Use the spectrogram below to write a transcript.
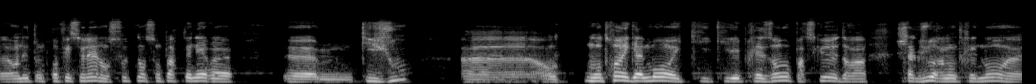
euh, en étant professionnel, en soutenant son partenaire euh, qui joue, en montrant également qu'il est présent parce que dans chaque jour à l'entraînement,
